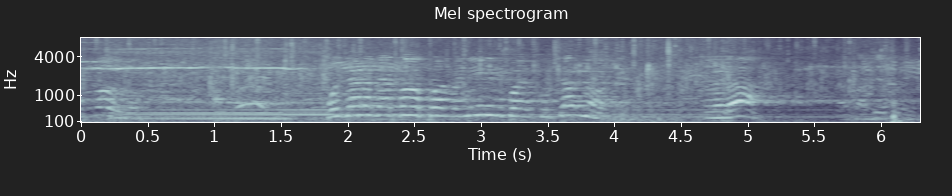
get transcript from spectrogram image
Pues todos. Muchas gracias a todos por venir y por escucharnos. De verdad. Hasta siempre.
